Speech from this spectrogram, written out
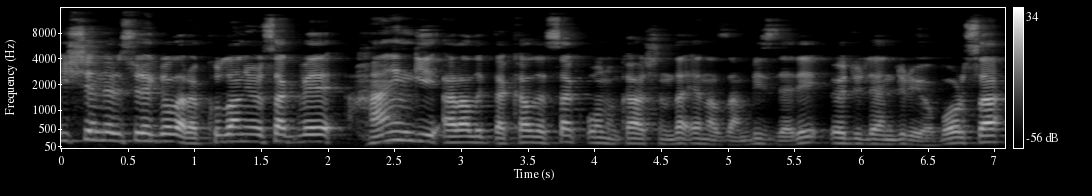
İşlemleri sürekli olarak kullanıyorsak ve hangi aralıkta kalırsak onun karşında en azından bizleri ödüllendiriyor borsa.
